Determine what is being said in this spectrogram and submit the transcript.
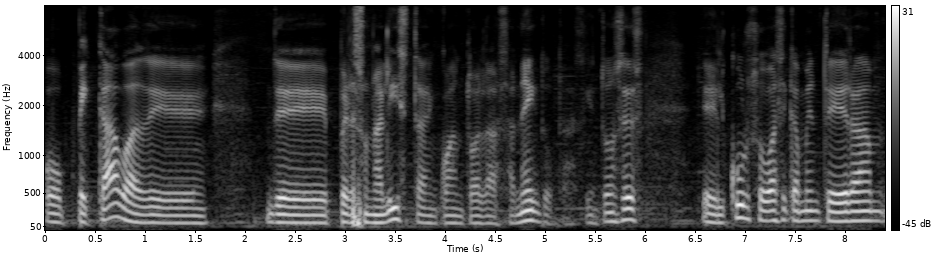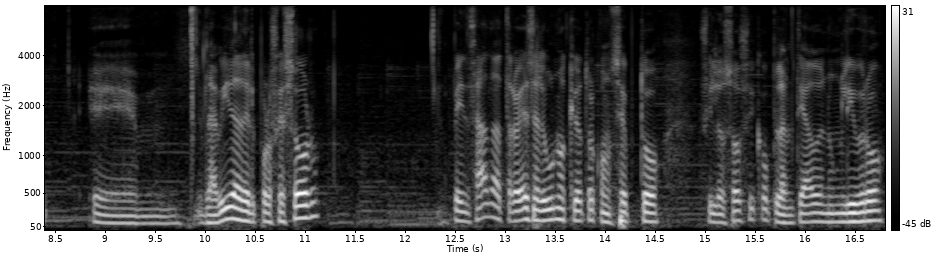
o pecaba de, personalista en cuanto a las anécdotas. Y entonces el curso básicamente era eh, la vida del profesor pensada a través de alguno que otro concepto filosófico planteado en un libro,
